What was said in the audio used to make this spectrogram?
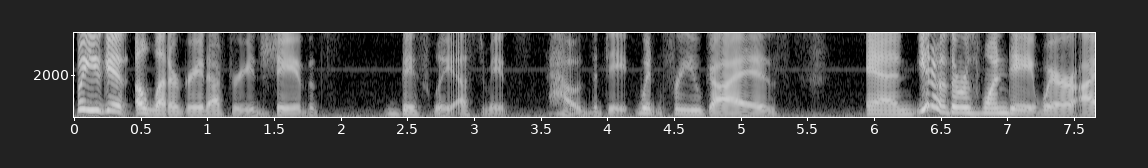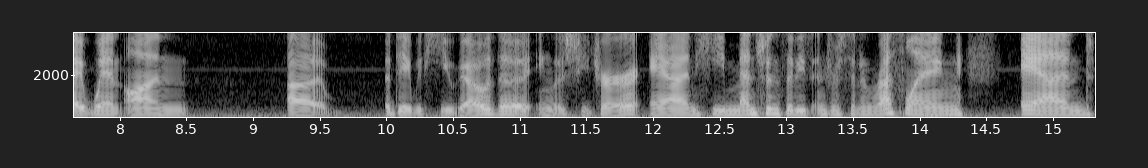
But you get a letter grade after each date that's basically estimates how the date went for you guys. And you know, there was one date where I went on uh, a date with Hugo, the English teacher, and he mentions that he's interested in wrestling. And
